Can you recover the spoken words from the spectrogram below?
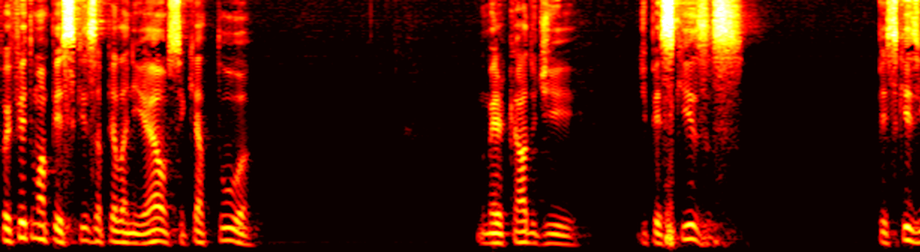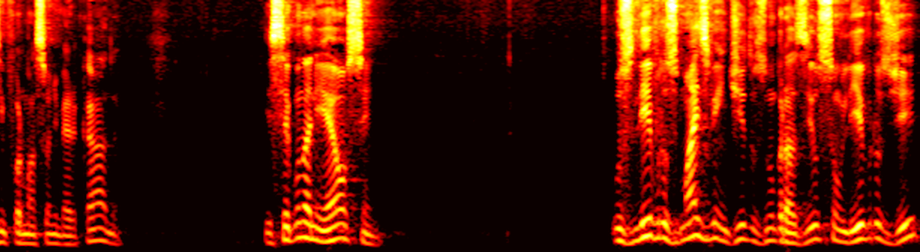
Foi feita uma pesquisa pela Nielsen, que atua no mercado de, de pesquisas, pesquisa e informação de mercado. E segundo a Nielsen, os livros mais vendidos no Brasil são livros de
